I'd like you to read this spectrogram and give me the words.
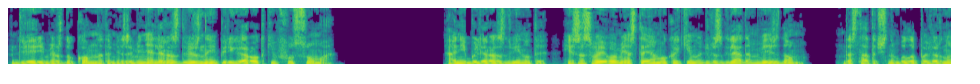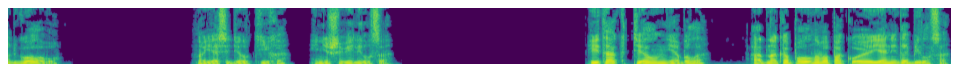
Двери между комнатами заменяли раздвижные перегородки фусума. Они были раздвинуты, и со своего места я мог окинуть взглядом весь дом. Достаточно было повернуть голову но я сидел тихо и не шевелился. Итак, тел не было, однако полного покоя я не добился.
